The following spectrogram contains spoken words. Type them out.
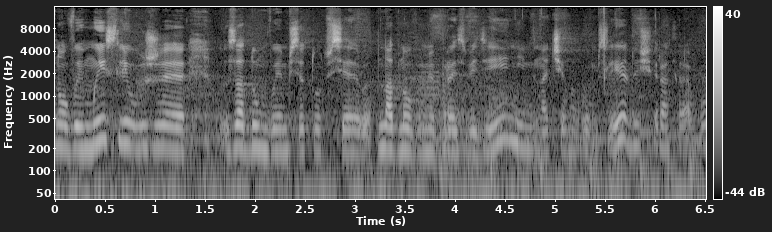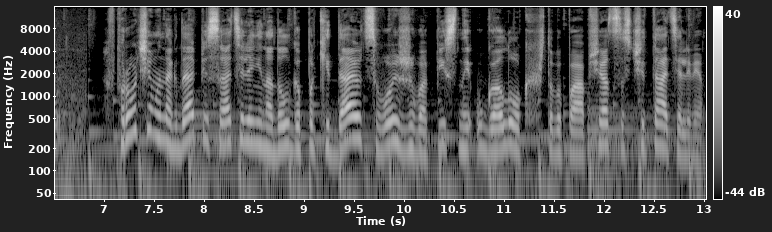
новые мысли, уже задумываемся тут все над новыми произведениями, над чем мы будем в следующий раз работать. Впрочем, иногда писатели ненадолго покидают свой живописный уголок, чтобы пообщаться с читателями.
